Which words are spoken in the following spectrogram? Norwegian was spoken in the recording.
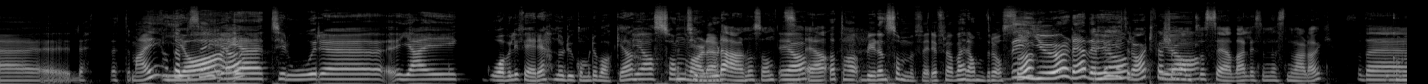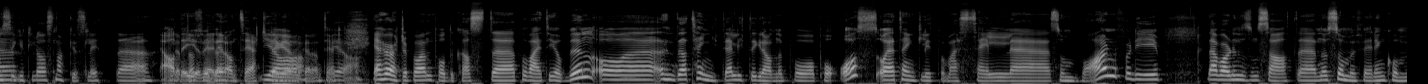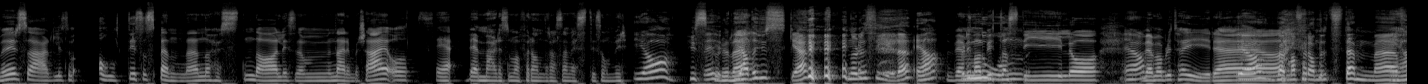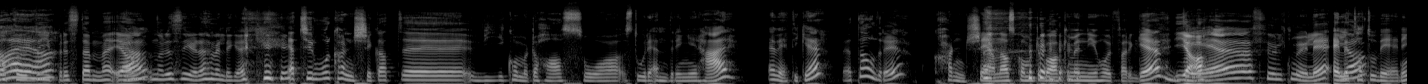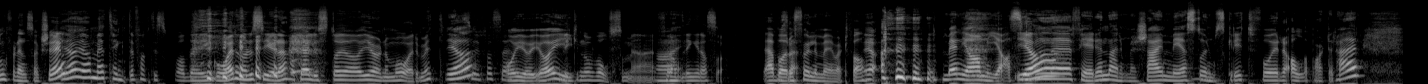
rett etter meg, holdt jeg Ja, på å si. jeg tror eh, Jeg går vel i ferie når du kommer tilbake. Ja, ja, sånn jeg var tror det. det er noe sånt. Ja, Ja. Da ta, blir det en sommerferie fra hverandre også. Det gjør det. Det blir Ja, litt rart, for jeg er så ja. vant til å se deg liksom nesten hver dag. Så det, Vi kommer sikkert til å snakkes litt eh, Ja, det gjør garantert. Det Ja, gjør vi garantert. ja. Jeg hørte på en podkast på vei til jobben, og eh, da tenkte jeg litt grann på, på oss. Og jeg tenkte litt på meg selv eh, som barn, fordi der var det noen som sa at eh, når sommerferien kommer, så er det liksom alltid så spennende når høsten da liksom nærmer seg, å se hvem er det som har forandra seg mest i sommer. Ja, Husker du det? Ja, det husker jeg, når du sier det. Ja, Hvem Fordi har bytta stil, og Ja. hvem har blitt høyere? Ja, hvem har forandret stemme, Ja, fått ja, dypere stemme. Ja, Ja. når du sier det. Veldig gøy. Jeg tror kanskje ikke at uh, vi kommer til å ha så store endringer her. Jeg vet ikke. Vet aldri. Kanskje en av oss kommer tilbake med en ny hårfarge. Ja. Det er fullt mulig. Eller Ja. tatovering, for den saks skyld. Ja, ja, men jeg tenkte faktisk på det i går når du sier det. At jeg har lyst til å gjøre noe med håret mitt. Ja. Så vi får se. Oi, oi, oi. Ikke noen voldsomme forandringer, altså. Det er bare å følge med, i hvert fall. Ja. Men ja, Mia. Siden Ja. eh, ferien nærmer seg med stormskritt for alle parter her,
